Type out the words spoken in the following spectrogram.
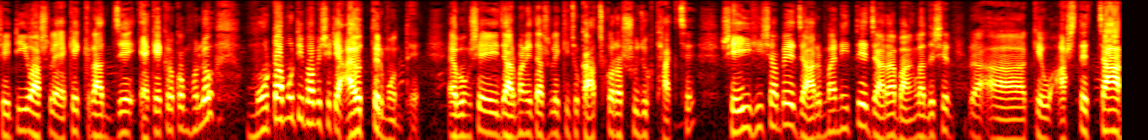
সেটিও আসলে এক এক রাজ্যে এক এক রকম হলেও মোটামুটিভাবে সেটি আয়ত্তের মধ্যে। এবং সেই জার্মানিতে আসলে কিছু কাজ করার সুযোগ থাকছে। সেই হিসাবে জার্মানিতে যারা বাংলাদেশের কেউ আসতে চান,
